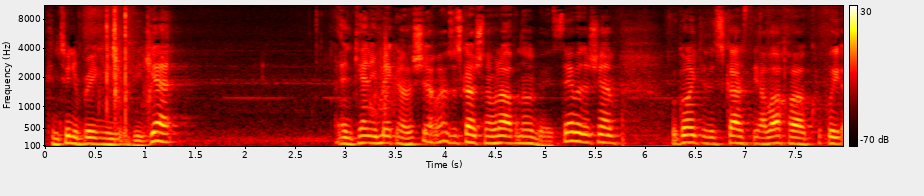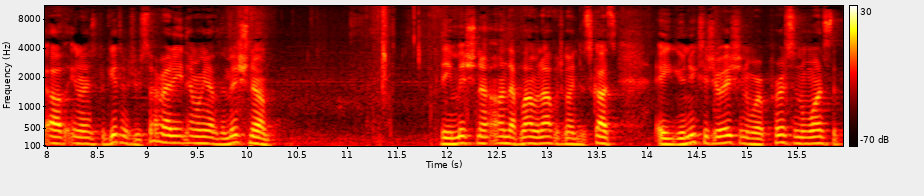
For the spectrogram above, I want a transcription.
continue bringing the get? And can he make another Shiach? That's discussion on another base. Stay with Hashem. We're going to discuss the halacha quickly of Inan's Begitim, which we saw already. Then we're going to have the Mishnah the Mishnah on that Lamanov is going to discuss a unique situation where a person wants to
